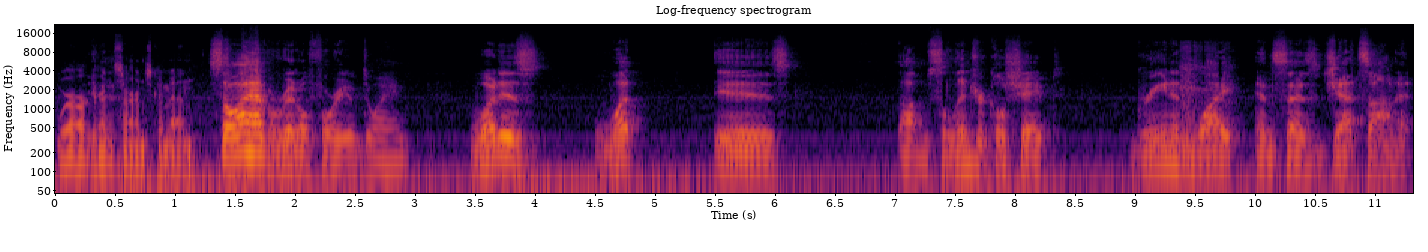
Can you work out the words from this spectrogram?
where our yeah. concerns come in. So I have a riddle for you, Dwain. What is what is um, cylindrical shaped, green and white, and says Jets on it?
